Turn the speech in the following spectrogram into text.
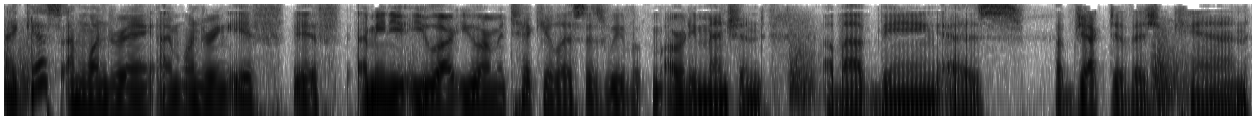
I guess I'm wondering. I'm wondering if, if I mean, you, you are you are meticulous, as we've already mentioned, about being as objective as you can,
